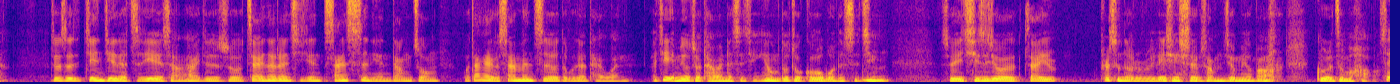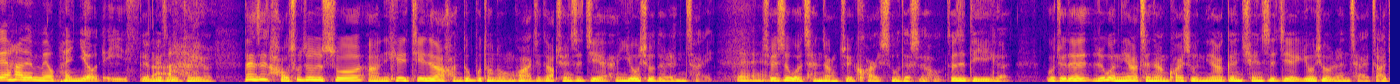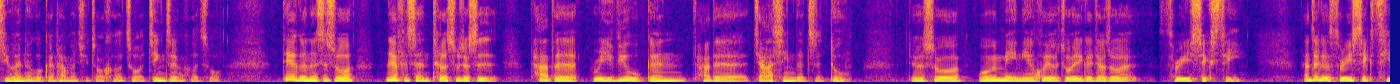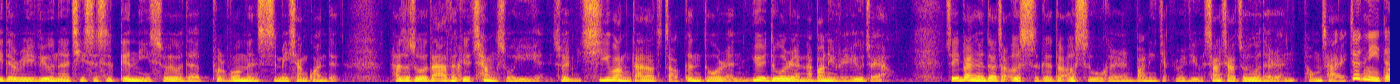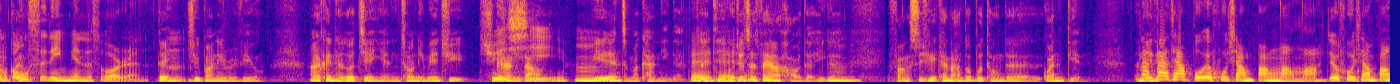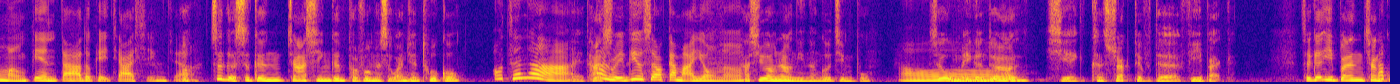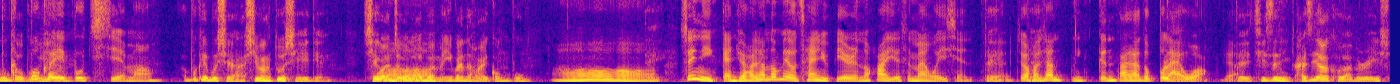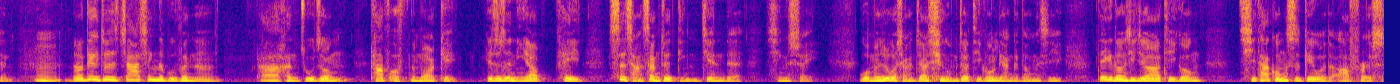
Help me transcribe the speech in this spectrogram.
就是间接的职业伤害，就是说在那段期间三四年当中，我大概有三分之二都不在台湾，而且也没有做台湾的事情，因为我们都做 global 的事情，嗯。所以其实就在 personal 的 relationship 上面就没有办法 过得这么好。所以他就没有朋友的意思对，没什么朋友，但是好处就是说，啊、你可以接触到很多不同的文化，接触到全世界很优秀的人才，对，所以是我成长最快速的时候，这是第一个。我觉得，如果你要成长快速，你要跟全世界优秀人才找机会，能够跟他们去做合作、竞争合作。第二个呢是说，Netflix 很特殊，就是它的 review 跟它的加薪的制度，就是说我们每年会有做一个叫做 Three Sixty。那这个 Three Sixty 的 review 呢，其实是跟你所有的 performance 是没相关的。他是说大家都可以畅所欲言，所以希望大家都找更多人，越多人来帮你 review 最好。所以一般人都要找二十个到二十五个人帮你讲 review，上下左右的人同才就你的公司里面的所有人，对、嗯去帮你 review，然后给你很多建言，你从里面去看到别人怎么看你的。对这是第一，对我觉得这是非常好的一个嗯方式，可以看到很多不同的观点。那大家不会互相帮忙吗？就互相帮忙，变大家都可以加薪这样哦。，这个是跟加薪跟 performance 完全脱钩。哦，真的啊那 review 是要干嘛用呢他？希望让你能够进步，哦，所以我们每个人都要写 constructive 的 feedback。这跟一般像 Google 不可以不写吗？啊不可以不写啊，希望多写一点。写完之后，哦老板们一般都还会公布。哦，对，所以你感觉好像都没有参与别人的话，也是蛮危险的。对就好像你跟大家都不来往这样。对，其实你还是要 collaboration。嗯，然后第二个就是加薪的部分呢，它很注重 top of the market，也就是你要配市场上最顶尖的薪水。我们如果想加薪，我们就要提供两个东西。第一个东西就要提供其他公司给我的 offers，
